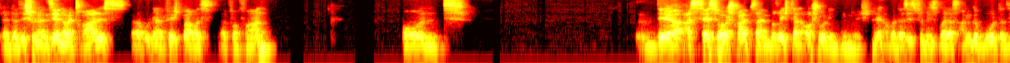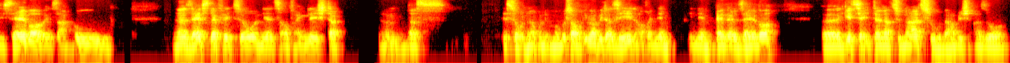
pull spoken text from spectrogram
äh, das ist schon ein sehr neutrales, äh, unanfechtbares äh, Verfahren. Und der Assessor schreibt seinen Bericht dann auch schon in Englisch. Ne? Aber das ist zumindest mal das Angebot, dass ich selber, wenn ich sage, oh, ne, Selbstreflexion jetzt auf Englisch, da, ne, das ist so. Ne? Und man muss auch immer wieder sehen, auch in dem, in dem Panel selber äh, geht es ja international zu. Da habe ich also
